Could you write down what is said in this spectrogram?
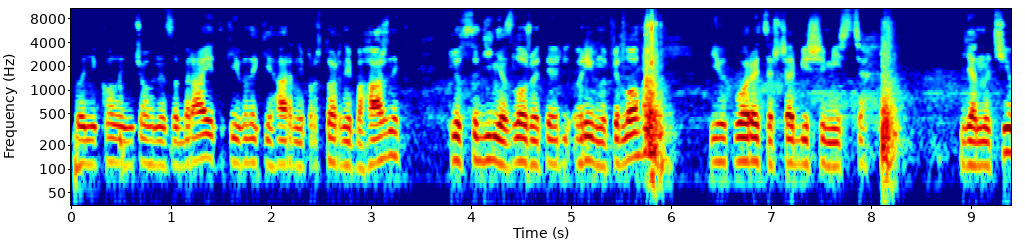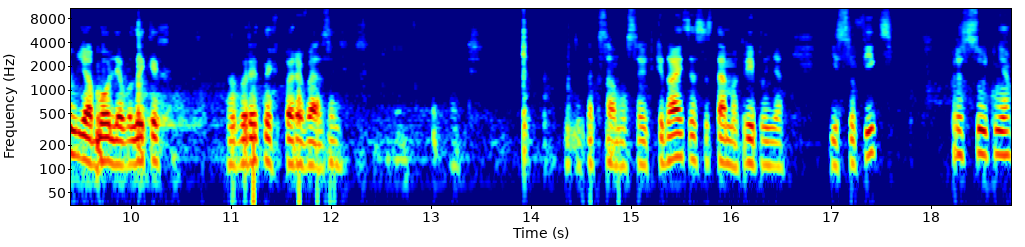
Хто ніколи нічого не забирає, такий великий гарний просторний багажник. Плюс сидіння зложуєте в рівну підлогу і утворюється ще більше місця для ночівлі або для великих габаритних перевезень. Так. Тут так само все відкидається, система кріплення ISOFIX присутня.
